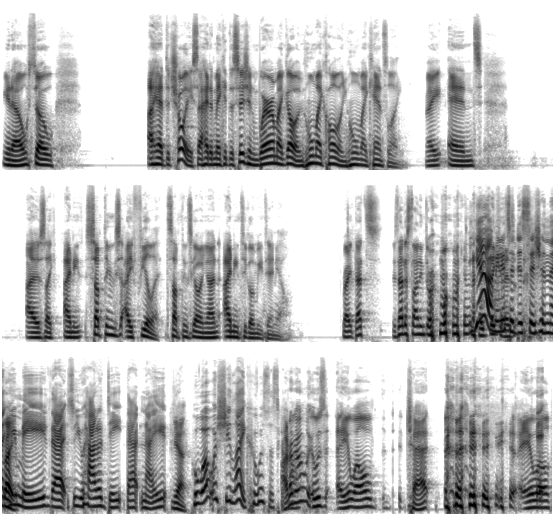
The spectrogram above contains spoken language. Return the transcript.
You know, so I had the choice. I had to make a decision. Where am I going? Who am I calling? Who am I canceling? Right. And I was like, I need something's, I feel it. Something's going on. I need to go meet Danielle. Right. That's, is that a sliding door moment? Yeah, I think mean, it it's a decision that Right. you made. That so you had a date that night. Yeah. Who? What was she like? Who was this girl? I don't know. It was AOL chat. AOL.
